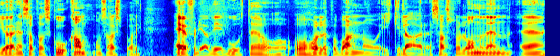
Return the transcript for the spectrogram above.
gjør en såpass god kamp mot Sarpsborg, er jo fordi at vi er gode til å, å holde på ballen og ikke lar Sarpsborg låne den. Eh,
